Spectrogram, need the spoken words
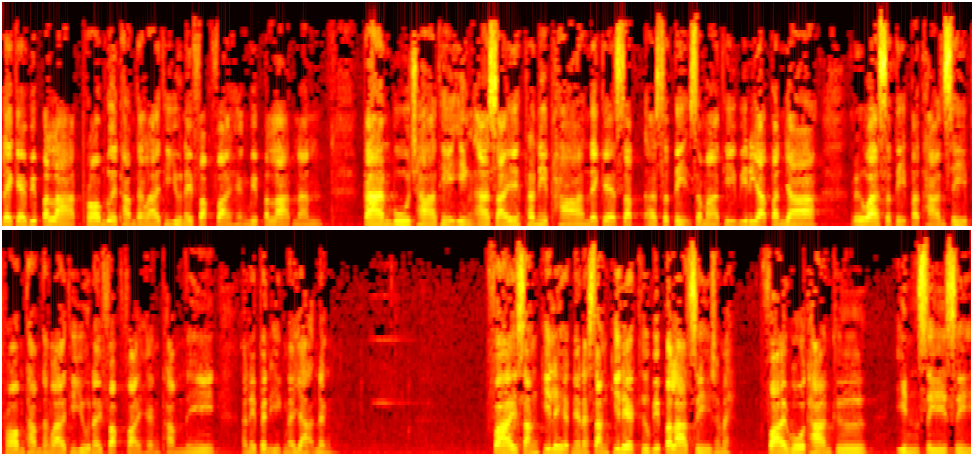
ได้แก่วิปลาสพร้อมด้วยธรรมทั้งหลายที่อยู่ในฝักฝ่ายแห่งวิปลาสนั้น การบูชาที่อิงอาศัยพระนิพพานได้แก่สสติสมาธิวิริยะปัญญา หรือว่าสติปฐานสี่พร้อมธรรมทั้งหลายที่อยู่ในฝักฝ่ายแห่งธรรมนี้ อันนี้เป็นอีกนัยหนึ่งฝ่ายสังกิเลสเนี่ยนะสังกิเลสคือวิปลาสสี่ใช่ไหมฝ่ายโวทานคืออินทรีสี่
